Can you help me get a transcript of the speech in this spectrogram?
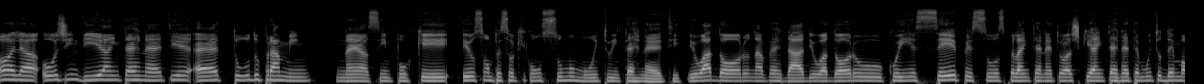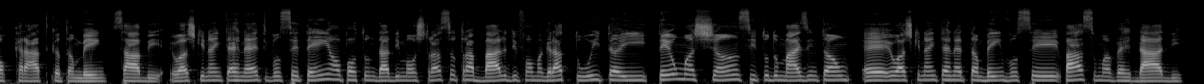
Olha, hoje em dia a internet é tudo para mim né? Assim, porque eu sou uma pessoa que consumo muito internet. Eu adoro, na verdade, eu adoro conhecer pessoas pela internet. Eu acho que a internet é muito democrática também, sabe? Eu acho que na internet você tem a oportunidade de mostrar seu trabalho de forma gratuita e ter uma chance e tudo mais. Então, é, eu acho que na internet também você passa uma verdade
